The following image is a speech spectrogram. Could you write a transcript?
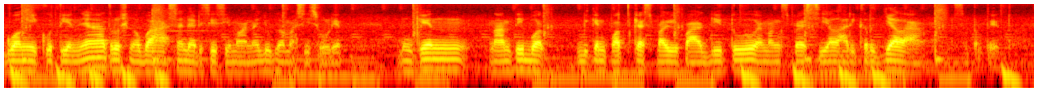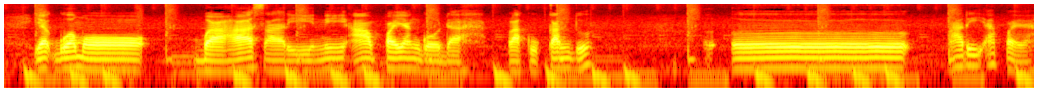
gua ngikutinnya terus ngebahasnya dari sisi mana juga masih sulit. Mungkin nanti buat bikin podcast pagi-pagi tuh emang spesial hari kerja lah seperti itu. Ya gua mau bahas hari ini apa yang gue udah lakukan tuh. Eh hari apa ya?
